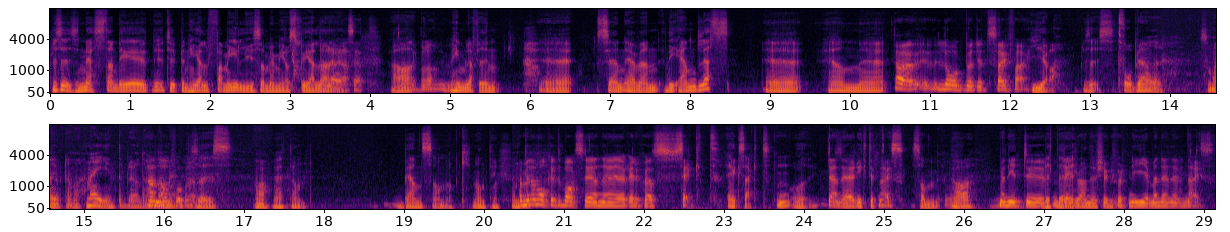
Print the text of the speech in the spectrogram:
Precis, nästan. Det är typ en hel familj som är med och Det har spelar. jag sett. Ja, Det är bra. himla fin. Eh, sen även The Endless. Eh, en, eh, Ja, lågbudget sci-fi. ja, precis. Två bröder som har gjort den va? Nej, inte bröder. Han har två bröder. precis. Ja. Vad heter han? Benson och någonting. Ja, men de åker tillbaka till en eh, religiös sekt. Exakt. Mm. Och Den är riktigt nice. som, ja, Men det är inte Lite- Blade Runner 2049, men den är nice. precis.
